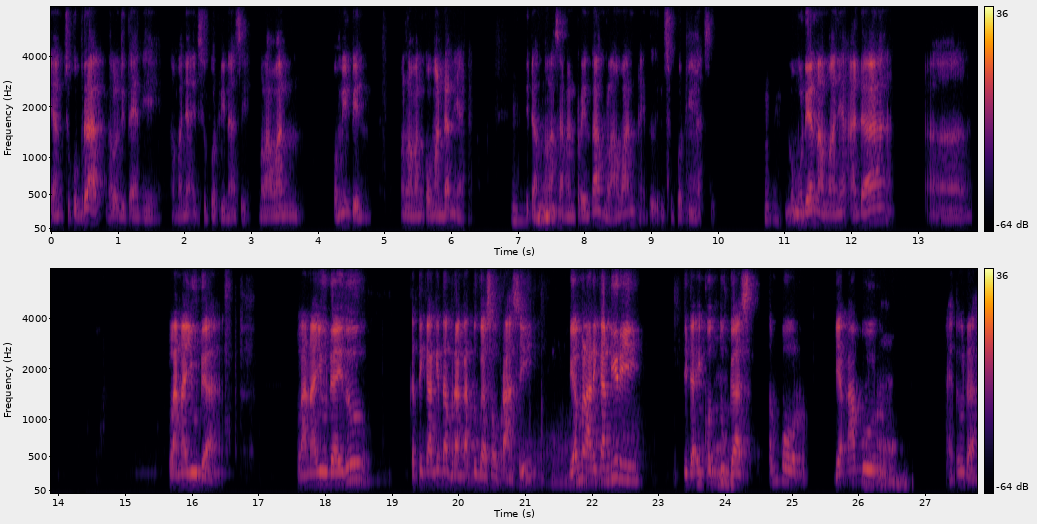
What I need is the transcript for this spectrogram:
yang cukup berat kalau di TNI, namanya insubordinasi, melawan pemimpin, melawan komandannya. Hmm. Tidak melaksanakan perintah, melawan, nah itu insubordinasi. Hmm. Kemudian namanya ada uh, Plana Yuda. Plana Yuda itu ketika kita berangkat tugas operasi, dia melarikan diri, tidak ikut tugas tempur, dia kabur. Nah, itu sudah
